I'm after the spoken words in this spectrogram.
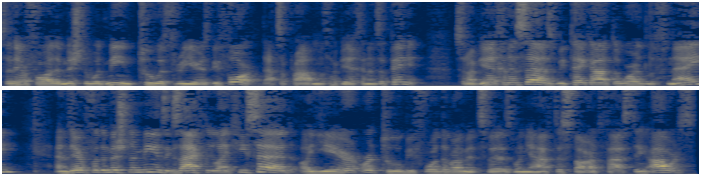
So therefore, the Mishnah would mean two or three years before. That's a problem with Rabbi Yechanan's opinion. So Rabbi Yechanan says we take out the word lifnei, and therefore the Mishnah means exactly like he said, a year or two before the bar mitzvah is when you have to start fasting hours.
